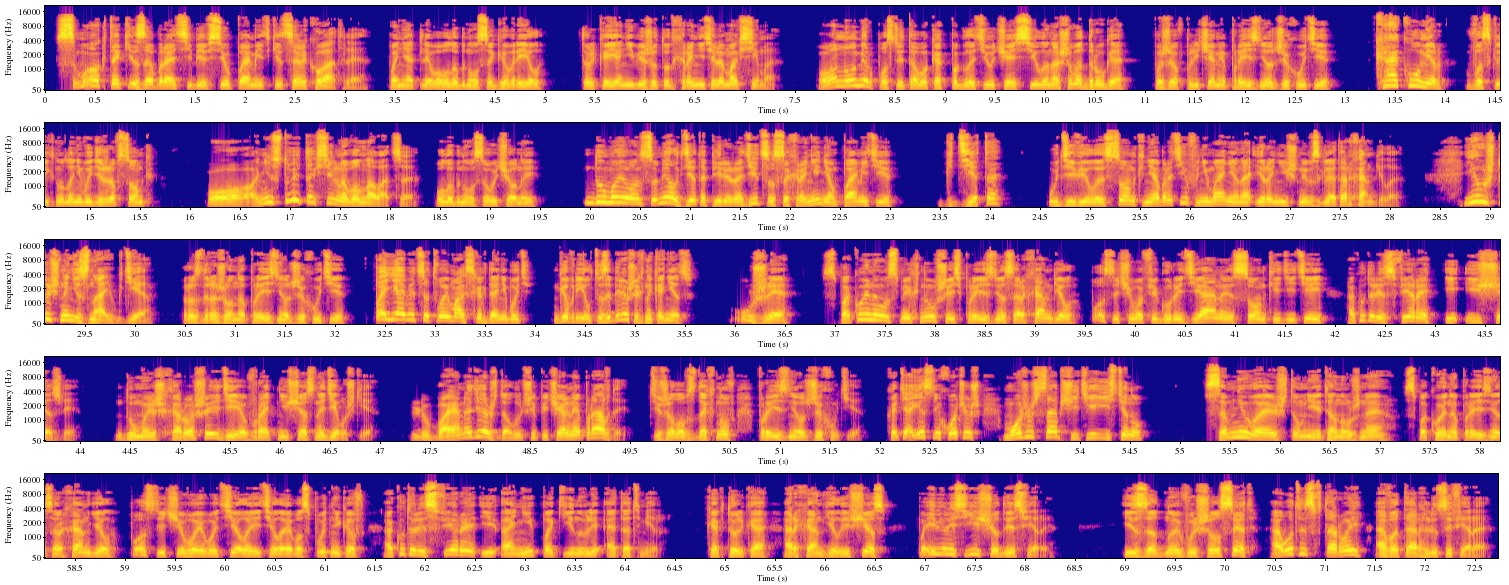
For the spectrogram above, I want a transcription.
«Смог таки забрать себе всю память Кецалькуатля», — понятливо улыбнулся Гавриил. «Только я не вижу тут хранителя Максима. Он умер после того, как поглотил часть силы нашего друга», — пожав плечами, произнес Джихути. «Как умер?» воскликнула, не выдержав Сонг. «О, не стоит так сильно волноваться», — улыбнулся ученый. «Думаю, он сумел где-то переродиться с сохранением памяти». «Где-то?» — удивилась Сонг, не обратив внимания на ироничный взгляд Архангела. «Я уж точно не знаю, где», — раздраженно произнес Джихути. «Появится твой Макс когда-нибудь. Гавриил, ты заберешь их, наконец?» «Уже», Спокойно усмехнувшись, произнес Архангел, после чего фигуры Дианы, Сонки детей окутали сферы и исчезли. Думаешь, хорошая идея врать несчастной девушке? Любая надежда лучше печальной правды, тяжело вздохнув, произнес Джихути. Хотя, если хочешь, можешь сообщить ей истину. «Сомневаюсь, что мне это нужно», — спокойно произнес Архангел, после чего его тело и тела его спутников окутали сферы, и они покинули этот мир. Как только Архангел исчез, появились еще две сферы. Из одной вышел Сет, а вот из второй — аватар Люцифера.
